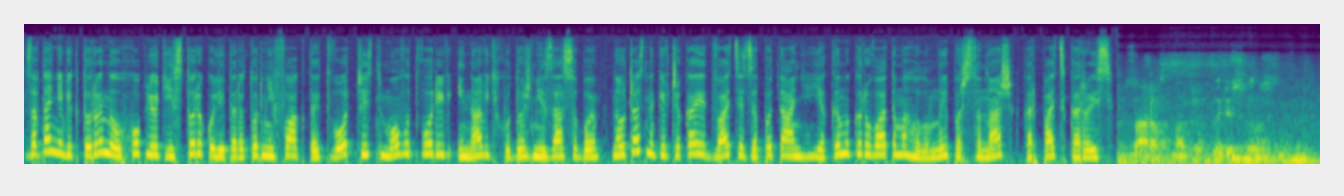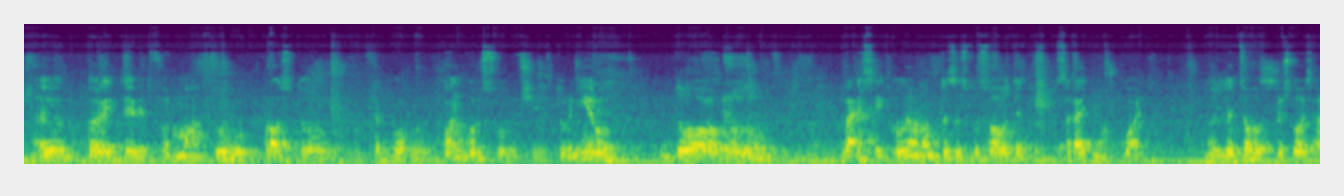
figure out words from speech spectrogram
Завдання Вікторини охоплюють історико-літературні факти, творчість, мову творів і навіть художні засоби. На учасників чекає 20 запитань, якими керуватиме головний персонаж Карпатська Рись. Зараз ми вже вирішили е, перейти від формату просто такого конкурсу чи турніру до е, версії, коли вона буде застосовувати безпосередньо у школі. Ну, для цього прийшлося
